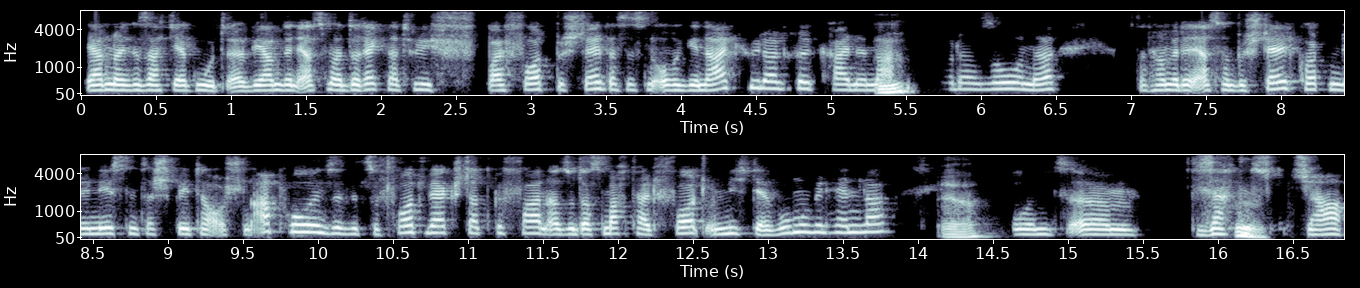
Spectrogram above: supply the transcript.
wir haben dann gesagt, ja gut, äh, wir haben den erstmal direkt natürlich bei Ford bestellt. Das ist ein Originalkühlergrill, keine Mhm. Nacht oder so. Ne? Dann haben wir den erstmal bestellt, konnten den nächsten Tag später auch schon abholen, sind wir zur Ford-Werkstatt gefahren. Also das macht halt Ford und nicht der Wohnmobilhändler. Ja. Und ähm, die sagten, Hm. so, ja,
